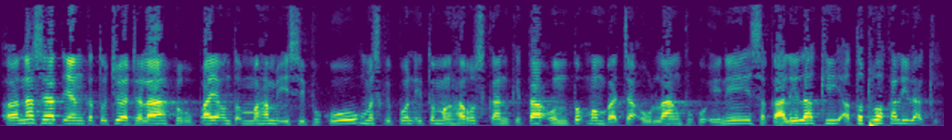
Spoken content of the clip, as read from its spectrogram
eh, nasihat yang ketujuh adalah berupaya untuk memahami isi buku meskipun itu mengharuskan kita untuk membaca ulang buku ini sekali lagi atau dua kali lagi.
